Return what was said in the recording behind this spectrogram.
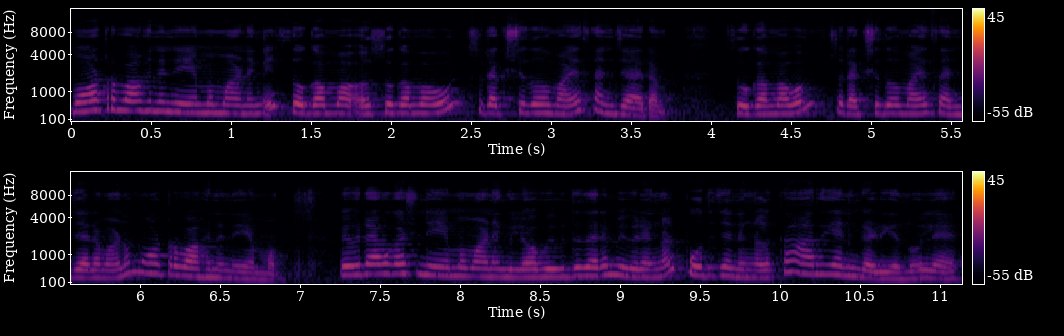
മോട്ടോർ വാഹന നിയമമാണെങ്കിൽ സുഗമ സുഗമവും സുരക്ഷിതവുമായ സഞ്ചാരം. സുഗമവും സുരക്ഷിതവുമായ സഞ്ചാരമാണ് മോട്ടോർ വാഹന നിയമം. വിവരാവകാശ നിയമമാണെങ്കിലോ വിവിധതരം വിവരങ്ങൾ പൊതുജനങ്ങൾക്ക് അറിയാൻ കഴിയുന്നു അല്ലേ?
